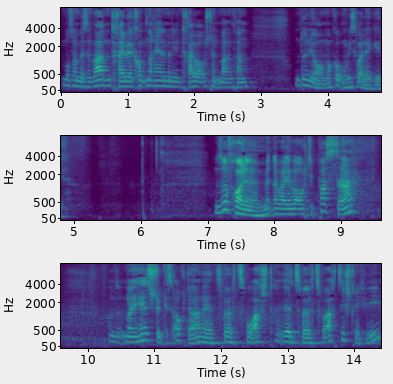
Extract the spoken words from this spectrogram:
Muss noch ein bisschen warten. Treiber kommt nachher, damit ich den Treiberausschnitt machen kann. Und dann ja, mal gucken, wie es weitergeht. So Freunde, mittlerweile war auch die Post da. Und das neue Herzstück ist auch da, der 1280-W. Äh,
